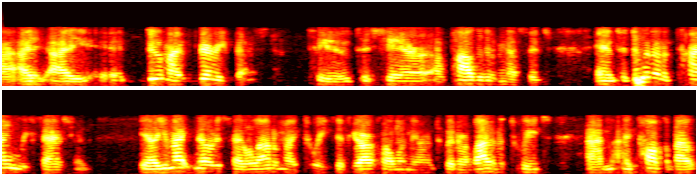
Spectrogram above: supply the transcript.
I, I do my very best to to share a positive message and to do it in a timely fashion. You know, you might notice that a lot of my tweets, if you are following me on Twitter, a lot of the tweets um, I talk about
